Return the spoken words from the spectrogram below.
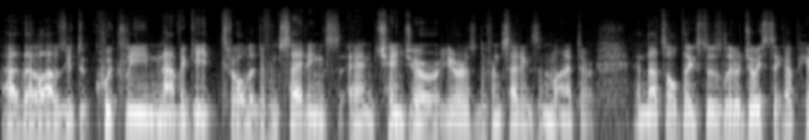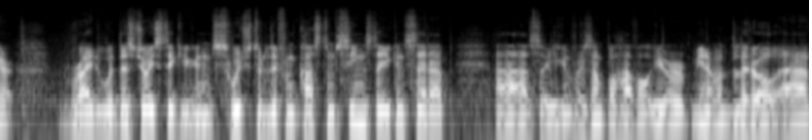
uh, that allows you to quickly navigate through all the different settings and change your, your different settings in the monitor and that's all thanks to this little joystick up here right with this joystick you can switch to the different custom scenes that you can set up uh, so you can, for example, have all your, you know, little uh,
